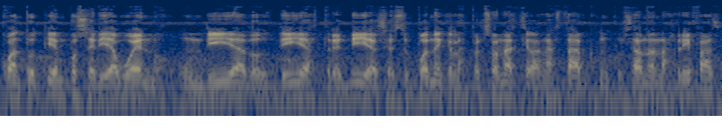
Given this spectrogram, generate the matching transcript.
cuánto tiempo sería bueno, un día, dos días, tres días. Se supone que las personas que van a estar concursando en las rifas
